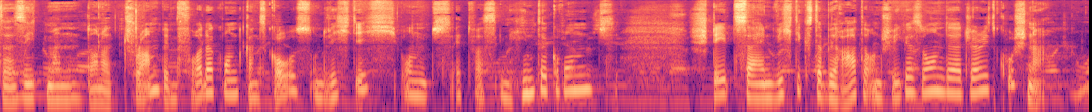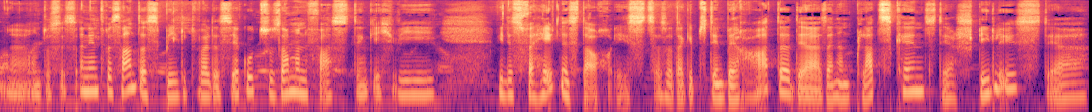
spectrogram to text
da sieht man Donald Trump im Vordergrund ganz groß und wichtig und etwas im Hintergrund steht sein wichtigster Berater und Schwiegersohn, der Jared Kushner. Und das ist ein interessantes Bild, weil das sehr gut zusammenfasst, denke ich, wie, wie das Verhältnis da auch ist. Also da gibt es den Berater, der seinen Platz kennt, der still ist, der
